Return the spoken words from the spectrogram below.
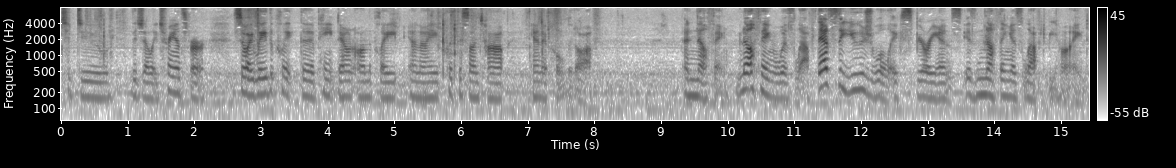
to do the Gelli transfer so I laid the plate the paint down on the plate and I put this on top and I pulled it off and nothing, nothing was left. That's the usual experience is nothing is left behind.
